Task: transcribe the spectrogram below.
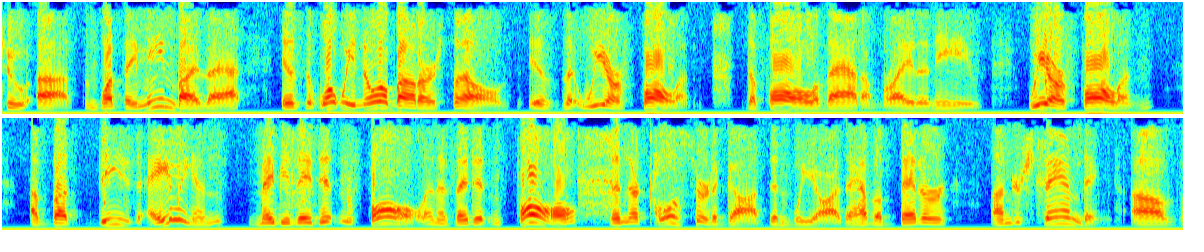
to us. And what they mean by that is that what we know about ourselves is that we are fallen. The fall of Adam, right, and Eve. We are fallen, uh, but these aliens, maybe they didn't fall. And if they didn't fall, then they're closer to God than we are. They have a better understanding of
